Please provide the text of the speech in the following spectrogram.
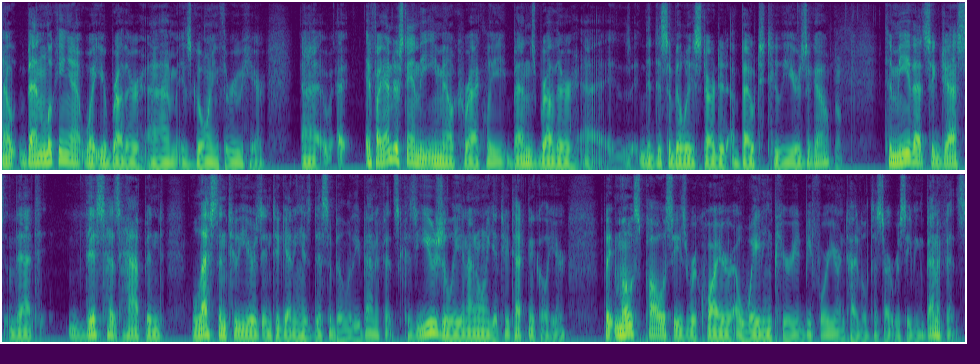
Now, Ben, looking at what your brother um, is going through here, uh, if I understand the email correctly, Ben's brother, uh, the disability started about two years ago. To me, that suggests that this has happened less than two years into getting his disability benefits. Because usually, and I don't want to get too technical here, but most policies require a waiting period before you're entitled to start receiving benefits.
